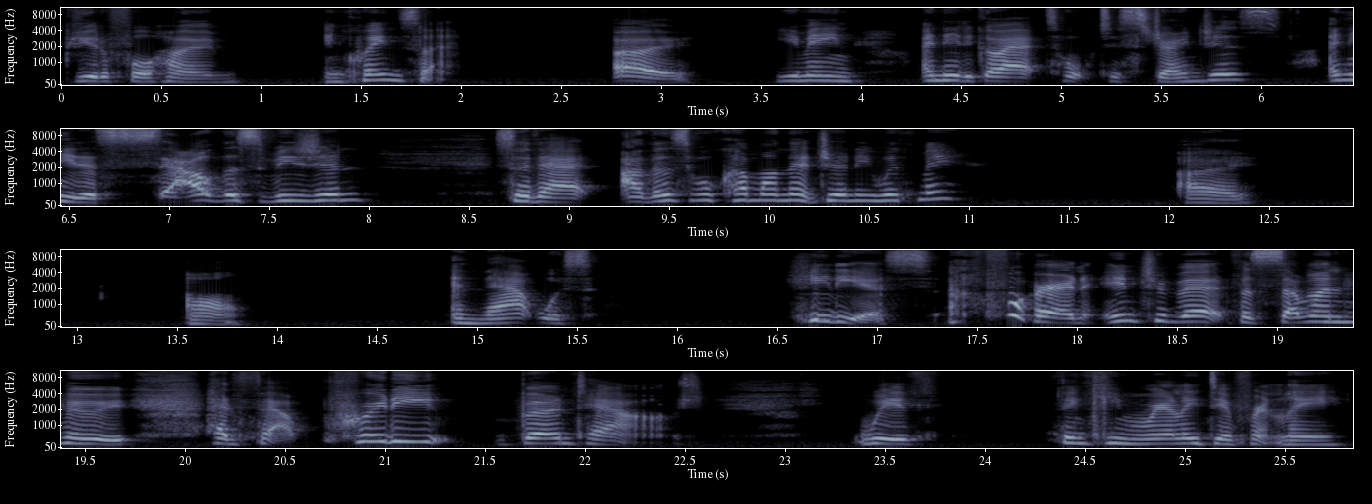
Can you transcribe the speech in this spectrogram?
beautiful home in Queensland? Oh, you mean I need to go out talk to strangers? I need to sell this vision so that others will come on that journey with me? Oh. Oh. And that was hideous for an introvert, for someone who had felt pretty burnt out with thinking really differently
